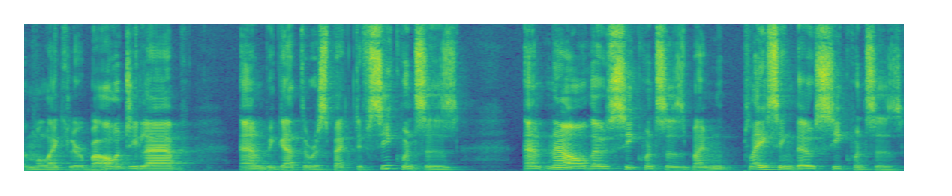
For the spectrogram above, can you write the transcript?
a molecular biology lab and we got the respective sequences. And now those sequences, by placing those sequences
